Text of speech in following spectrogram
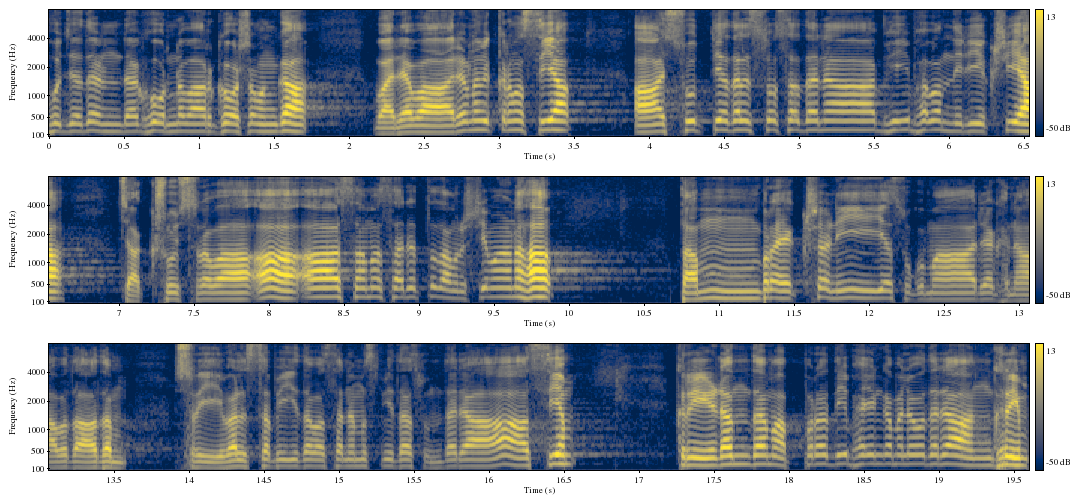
ഭുജദണ്ഡ ഘൂർണവാർഘോഷമംഗ. വരവാരണ വിക്രമസ്യ. ആശ്രുത്യതൽസ്വസദനാഭീഭവം നിരീക്ഷ്യ. ചക്ഷുശ്രവ ആ ആ സമസരത്തമൃഷ്യമാണ തം പ്രേക്ഷണീയ സുകുമാരഘനാവതാദം ശ്രീവത്സപീതവസനം സ്മിത സുന്ദരാസ്യം. ക്രീഡന്തമപ്രതിഭയം കമലോദരാഘ്രിം.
